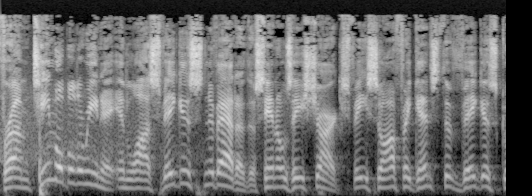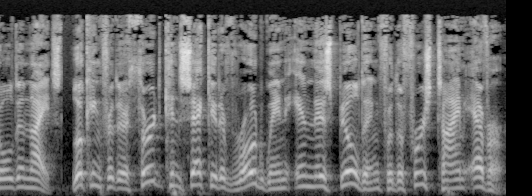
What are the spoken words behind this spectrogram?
From T-Mobile Arena in Las Vegas, Nevada, the San Jose Sharks face off against the Vegas Golden Knights, looking for their third consecutive road win in this building for the first time ever.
